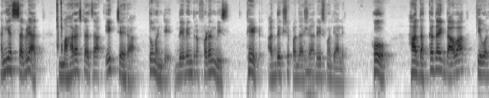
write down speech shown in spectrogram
आणि या सगळ्यात महाराष्ट्राचा एक चेहरा तो म्हणजे देवेंद्र फडणवीस. थेट अध्यक्षपदाच्या रेसमध्ये आले हो हा धक्कादायक दावा केवळ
